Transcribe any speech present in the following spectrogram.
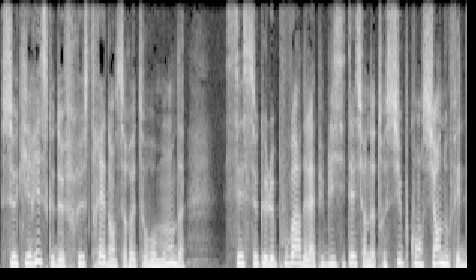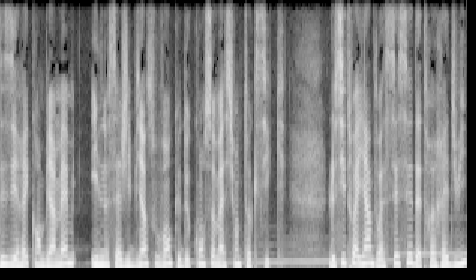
Ce qui risque de frustrer dans ce retour au monde, c'est ce que le pouvoir de la publicité sur notre subconscient nous fait désirer quand bien même il ne s'agit bien souvent que de consommation toxique. Le citoyen doit cesser d'être réduit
